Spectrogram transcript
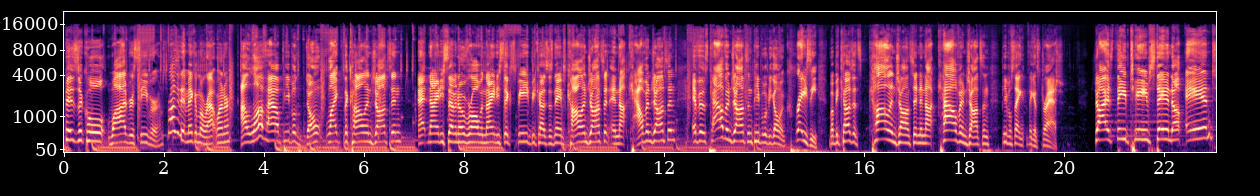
physical wide receiver. I'm surprised he didn't make him a route runner. I love how people don't like the Collin Johnson at 97 overall with 96 speed because his name's Collin Johnson and not Calvin Johnson. If it was Calvin Johnson, people would be going crazy. But because it's Collin Johnson and not Calvin Johnson, people say think it's trash. Giants theme team stand up and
